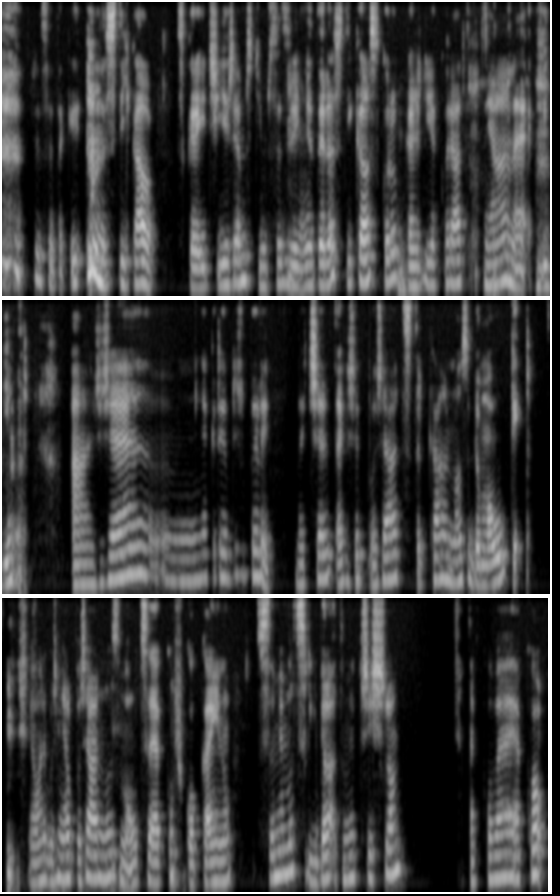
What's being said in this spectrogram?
že se taky stýkal s krejčířem, s tím se zřejmě teda stýkal skoro každý, akorát já ne, vidím. A že někdy, když byli večer, takže pořád strkal nos do mouky. Jo, nebo že měl pořád nos mouce, jako v kokainu. To se mi moc líbilo a to mi přišlo takové jako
